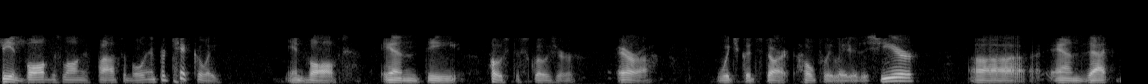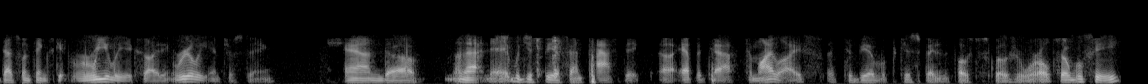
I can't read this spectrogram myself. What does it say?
be involved as long as possible, and particularly involved in the post-disclosure era, which could start hopefully later this year, uh, and that that's when things get really exciting, really interesting, and, uh, and that it would just be a fantastic uh, epitaph to my life uh, to be able to participate in the post-disclosure world. So we'll see.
